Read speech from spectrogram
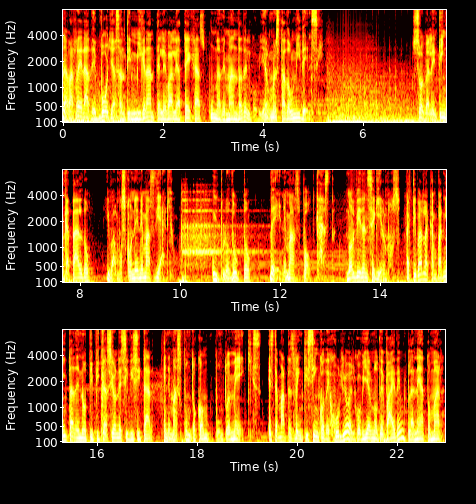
Una barrera de boyas antiinmigrante le vale a Texas una demanda del gobierno estadounidense. Soy Valentín Cataldo y vamos con N Diario, un producto de N Podcast. No olviden seguirnos, activar la campanita de notificaciones y visitar nmas.com.mx. Este martes 25 de julio, el gobierno de Biden planea tomar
